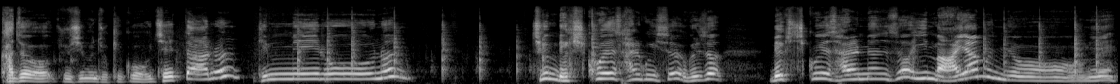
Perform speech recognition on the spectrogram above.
가져주시면 좋겠고 제 딸은 김미루는 지금 멕시코에 살고 있어요. 그래서 멕시코에 살면서 이 마야 문명에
